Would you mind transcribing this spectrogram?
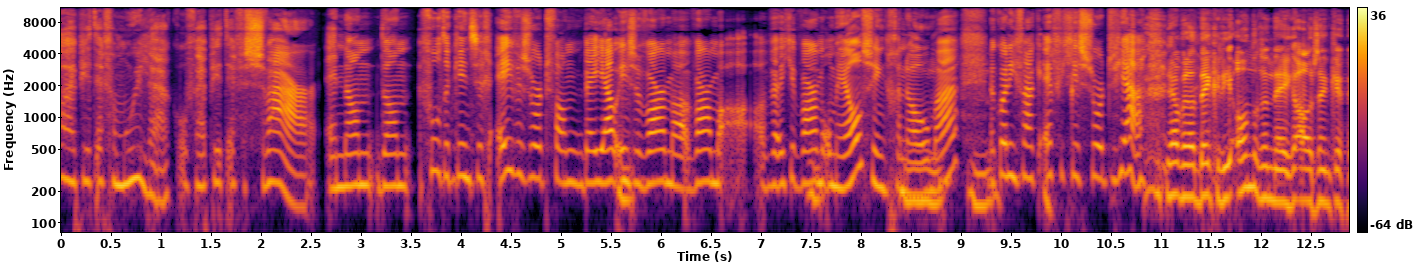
oh, heb je het even moeilijk of heb je het even zwaar? En dan, dan voelt een kind zich even soort van bij jou Mm. in zijn warme, warme, weet je, warme omhelzing genomen. Mm. Dan kan hij vaak eventjes soort, ja, ja, maar dan denken die andere negen ouders, denken,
